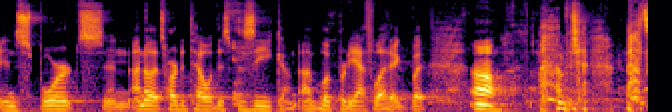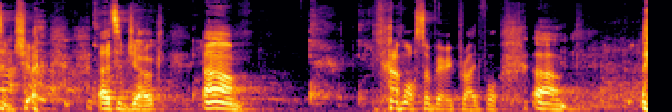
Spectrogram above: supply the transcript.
in sports, and I know that's hard to tell with this physique. I'm, i look pretty athletic, but. Um, that's, a joke. that's a joke. Um, I'm also very prideful. Um,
